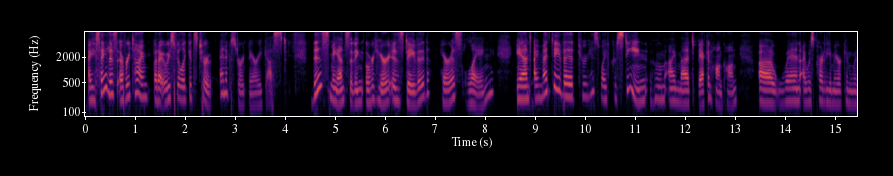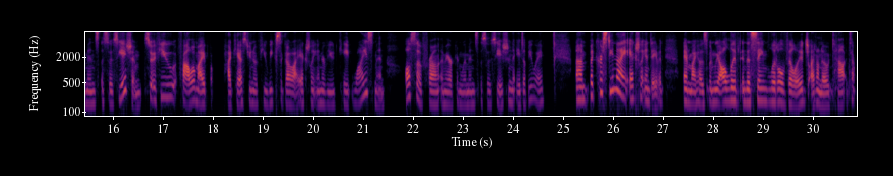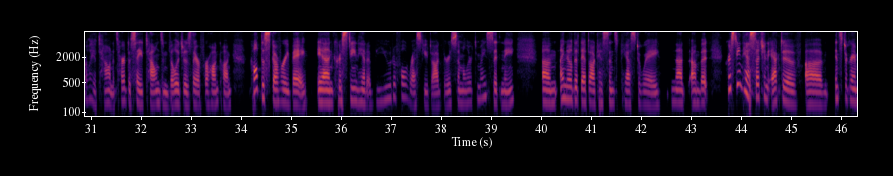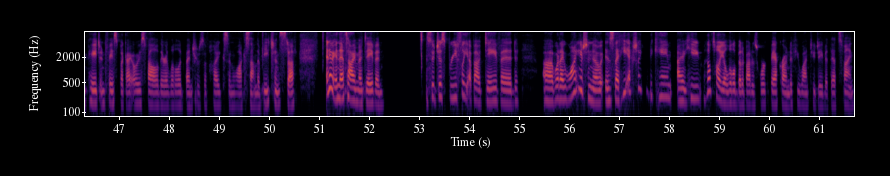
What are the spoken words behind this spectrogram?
I say this every time, but I always feel like it's true an extraordinary guest. This man sitting over here is David Harris Lang. And I met David through his wife, Christine, whom I met back in Hong Kong. Uh, when I was part of the American Women's Association. So, if you follow my podcast, you know, a few weeks ago, I actually interviewed Kate Wiseman also from American Women's Association, the AWA. Um, but Christine and I actually, and David and my husband, we all lived in the same little village. I don't know, town. It's not really a town. It's hard to say towns and villages there for Hong Kong, called Discovery Bay. And Christine had a beautiful rescue dog, very similar to my Sydney. Um, I know that that dog has since passed away not um, but christine has such an active uh, instagram page and facebook. I always follow their little adventures of hikes and walks on the beach and stuff. Anyway and that's how i met david. So just briefly about david uh, what I want you to know is that he actually became, uh, he, he'll tell you a little bit about his work background if you want to, David, that's fine.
